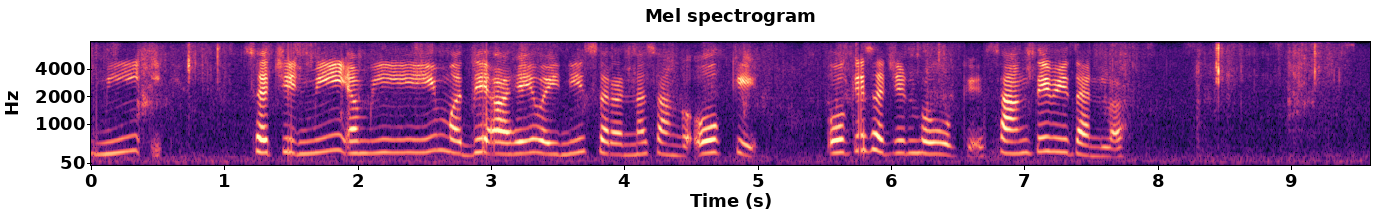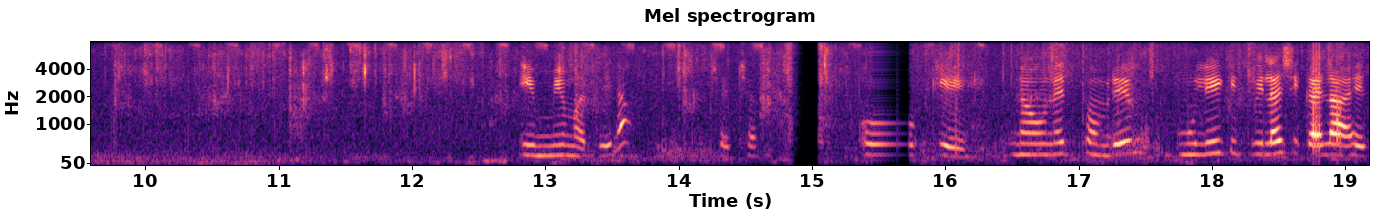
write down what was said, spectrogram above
मी सचिन मी मी मध्ये आहे वहिनी सरांना सांगा. ओके. ओके सचिन भाऊ ओके. सांगते मी त्यांना. एममध्ये ना? अच्छा अच्छा. ओके. नवनीत ठोंबरे मुली कितवीला शिकायला आहेत?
